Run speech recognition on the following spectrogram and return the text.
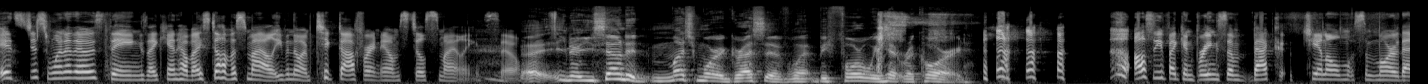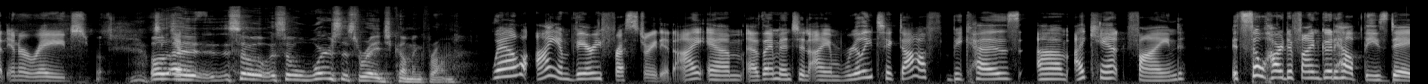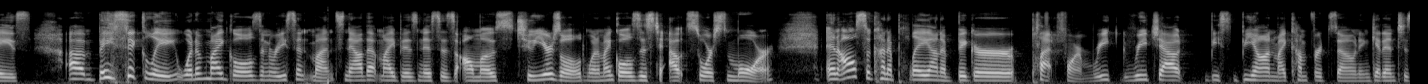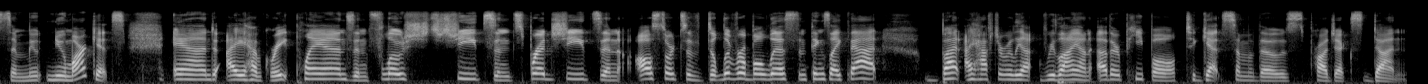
it's just one of those things. I can't help. I still have a smile, even though I'm ticked off right now. I'm still smiling. So uh, you know, you sounded much more aggressive when, before we hit record. I'll see if I can bring some back, channel some more of that inner rage. Well, uh, so so where's this rage coming from? Well, I am very frustrated. I am, as I mentioned, I am really ticked off because um, I can't find. It's so hard to find good help these days. Um, basically, one of my goals in recent months, now that my business is almost two years old, one of my goals is to outsource more and also kind of play on a bigger platform, re- reach out be beyond my comfort zone and get into some new markets. And I have great plans and flow sheets and spreadsheets and all sorts of deliverable lists and things like that. But I have to really rely on other people to get some of those projects done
